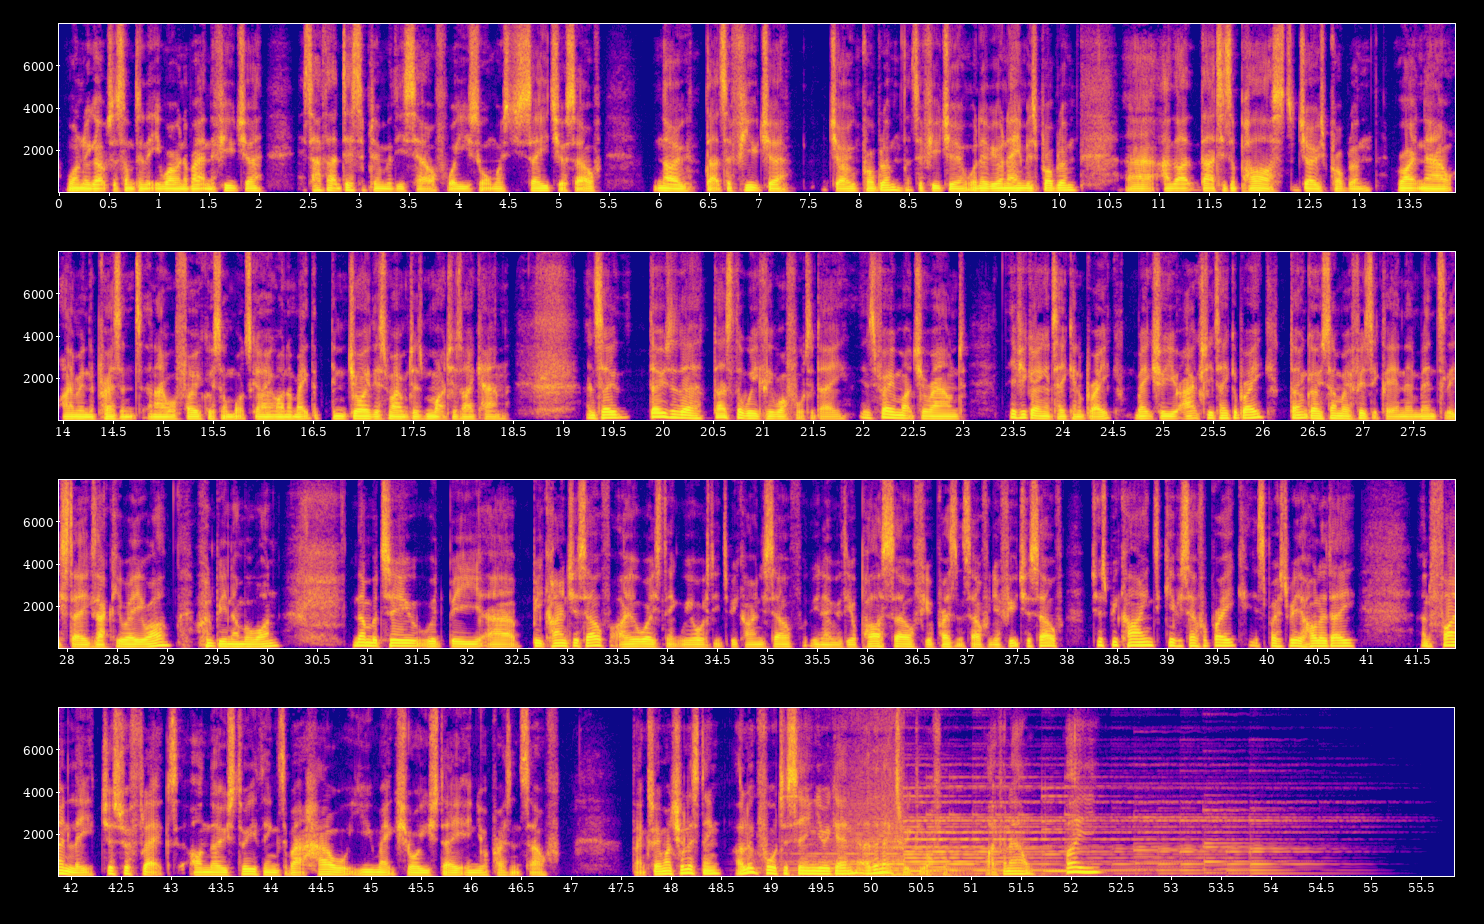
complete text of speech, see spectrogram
wandering up to something that you're worrying about in the future, is to have that discipline with yourself where you sort of almost say to yourself, no, that's a future Joe problem. That's a future, whatever your name is, problem. Uh, and that, that is a past Joe's problem. Right now, I'm in the present and I will focus on what's going on and make the enjoy this moment as much as I can. And so those are the that's the weekly waffle today. It's very much around if you're going and taking a break, make sure you actually take a break. Don't go somewhere physically and then mentally stay exactly where you are, would be number one. Number two would be uh, be kind to yourself. I always think we always need to be kind to yourself, you know, with your past self, your present self, and your future self. Just be kind, give yourself a break. It's supposed to be a holiday. And finally, just reflect on those three things about how you make sure you stay in your present self. Thanks very much for listening. I look forward to seeing you again at the next weekly waffle. Bye for now. Bye.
